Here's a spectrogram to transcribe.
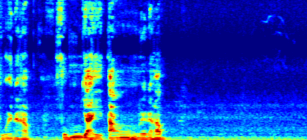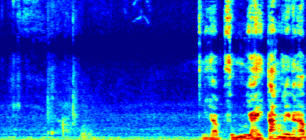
สวยนะครับ ซุ้มใหญ่ตั้งเลยนะครับนี่ครับซุ้มใหญ่ตั้งเลยนะครับ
